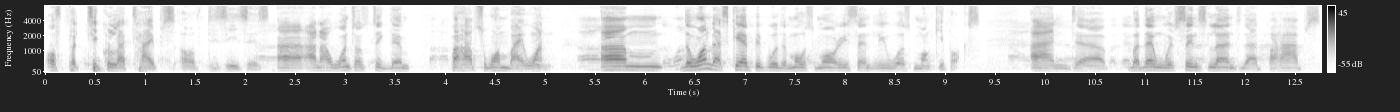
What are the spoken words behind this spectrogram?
of particular types of diseases. Uh, and I want us to take them perhaps one by one. Um, the one that scared people the most more recently was monkeypox. And, uh, but then we've since learned that perhaps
